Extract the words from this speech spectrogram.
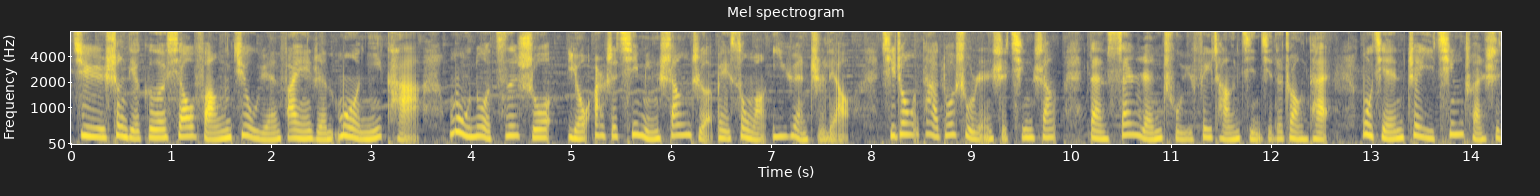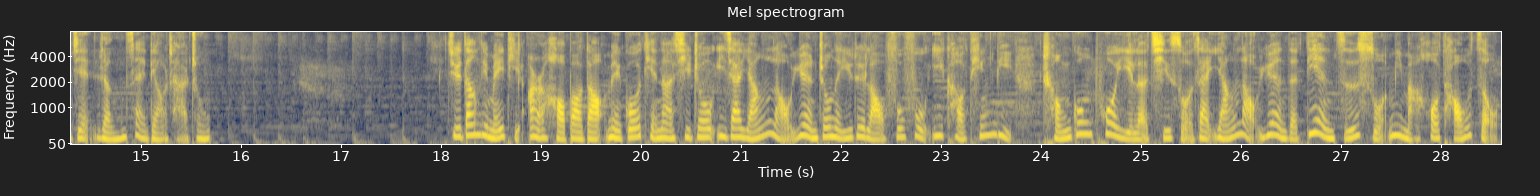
据圣迭戈消防救援发言人莫妮卡·穆诺兹说，有二十七名伤者被送往医院治疗，其中大多数人是轻伤，但三人处于非常紧急的状态。目前，这一轻船事件仍在调查中。据当地媒体二号报道，美国田纳西州一家养老院中的一对老夫妇依靠听力，成功破译了其所在养老院的电子锁密码后逃走。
